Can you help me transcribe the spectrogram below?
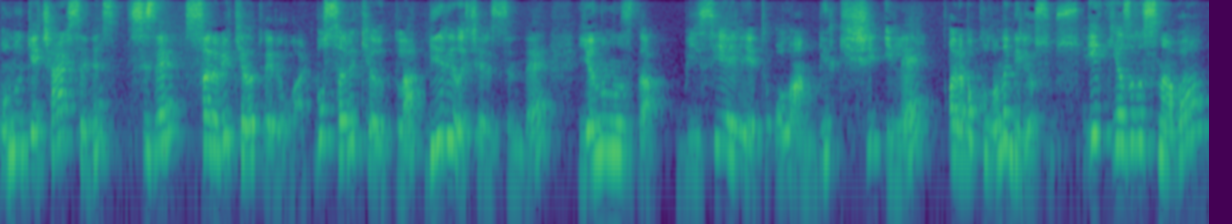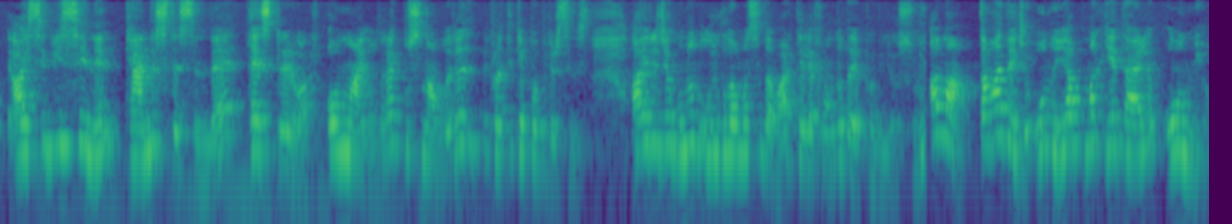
Onu geçerseniz size sarı bir kağıt veriyorlar. Bu sarı kağıtla bir yıl içerisinde yanınızda BC ehliyeti olan bir kişi ile araba kullanabiliyorsunuz. İlk yazılı sınava ICBC'nin kendi sitesinde testleri var. Online olarak bu sınavları pratik yapabilirsiniz. Ayrıca bunun uygulaması da var. Telefonda da yapabiliyorsunuz. Ama sadece onu yapmak yeterli olmuyor.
